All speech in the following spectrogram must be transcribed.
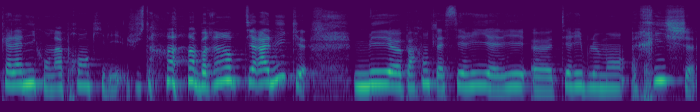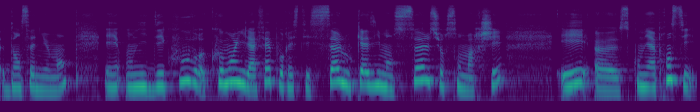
Kalanick, on apprend qu'il est juste un brin tyrannique, mais par contre la série, elle est terriblement riche d'enseignements et on y découvre comment il a fait pour rester seul ou quasiment seul sur son marché et euh, ce qu'on y apprend, c'est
